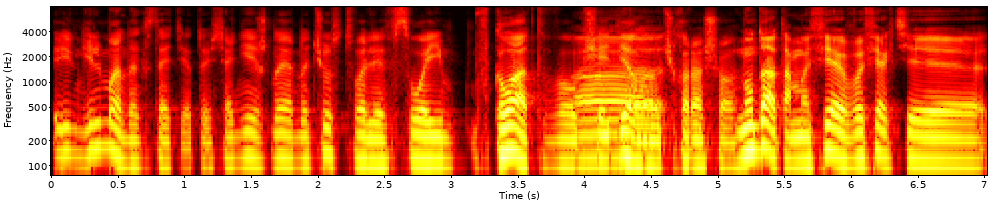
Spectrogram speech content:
Рингельмана, кстати, то есть они же, наверное, чувствовали свой вклад в общее А, дело очень хорошо. Ну да, там эффект, в эффекте...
